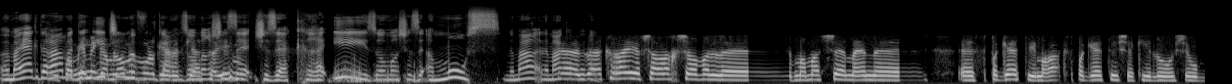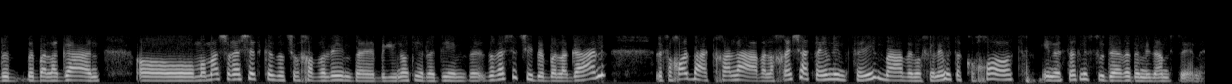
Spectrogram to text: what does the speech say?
אבל מהי ההגדרה המדעית של לא מבולגן? זה אומר. שזה, שזה אקראי, זה אומר שזה עמוס, למה, כן, הכוונה? כן, זה אקראי, אפשר לחשוב על uh, ממש מעין... אה, ספגטי, מרק ספגטי שכאילו, שהוא בבלגן, או ממש רשת כזאת של חבלים בגינות ילדים. זה, זה רשת שהיא בבלגן, לפחות בהתחלה, אבל אחרי שהתאים נמצאים בה ומפעילים את הכוחות, היא נעשית מסודרת במידה מסוימת.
